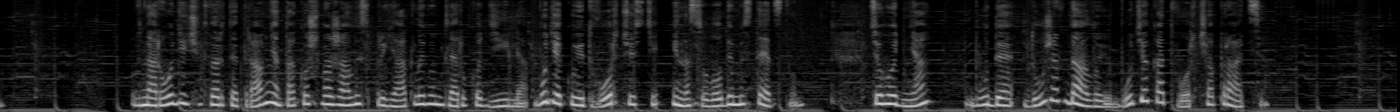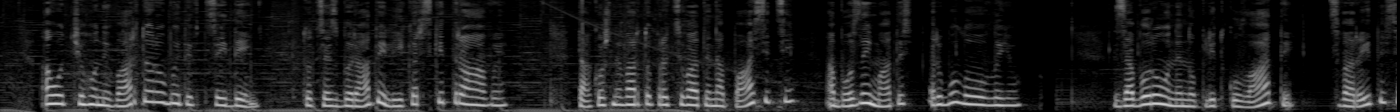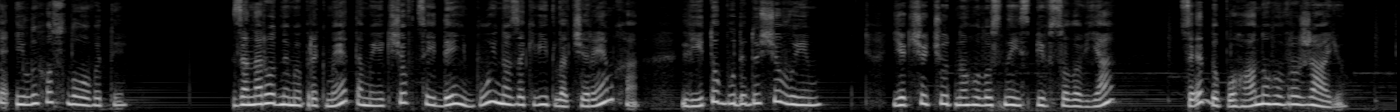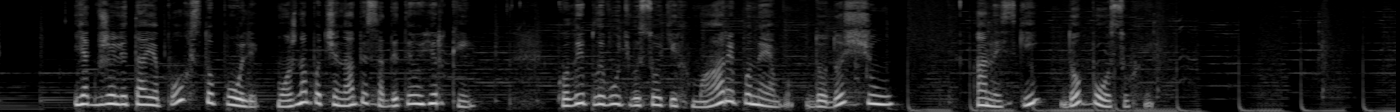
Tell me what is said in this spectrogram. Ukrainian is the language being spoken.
В народі 4 травня також вважали сприятливим для рукоділля, будь-якої творчості і насолоди мистецтвом. Цього дня буде дуже вдалою будь-яка творча праця. А от чого не варто робити в цей день, то це збирати лікарські трави. Також не варто працювати на пасіці або займатися риболовлею. Заборонено пліткувати, сваритися і лихословити. За народними прикметами, якщо в цей день буйно заквітла черемха, літо буде дощовим. Якщо чутно голосний спів солов'я, це до поганого врожаю. Як вже літає пух з тополі, можна починати садити огірки. Коли пливуть високі хмари по небу до дощу, а низькі до посухи.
